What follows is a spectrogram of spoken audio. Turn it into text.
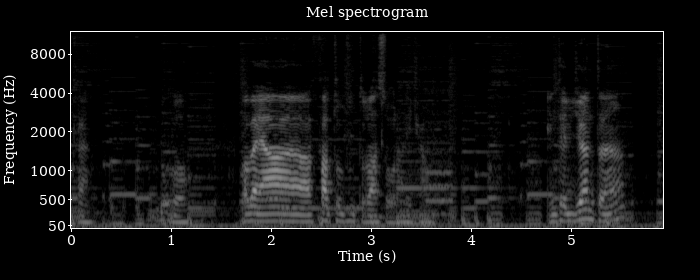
Ok. Boh. Vabbè, ha fatto tutto da sola, diciamo. È intelligente, eh?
